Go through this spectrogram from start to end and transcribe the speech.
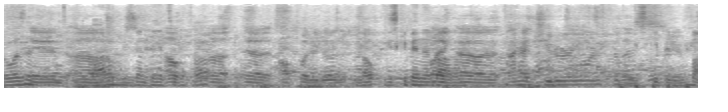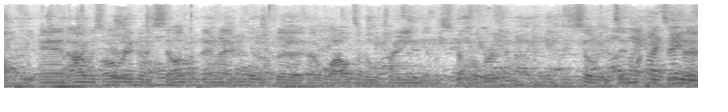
What was it? And bottom? uh, He's gonna bring it to I'll, the top. uh, uh, I'll put it in. Nope, he's keeping it in the Like bottom. uh, I had tutoring orders for this. He's keeping it in the bottom. and I was all ready to sell it, and I pulled the uh, Wild to Build Drain in the special version. So it's in, it's in there.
